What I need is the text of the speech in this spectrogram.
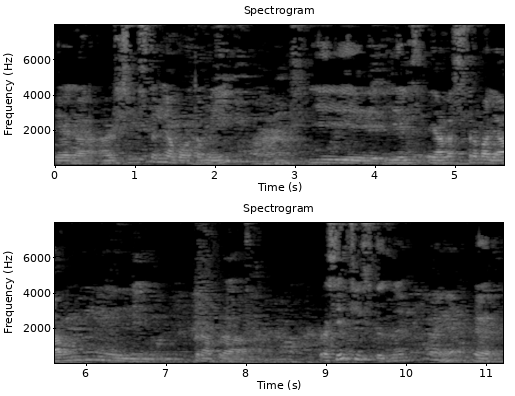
era artista, minha avó também. Ah. E, e eles, elas trabalhavam para cientistas, né? Ah, é? É.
